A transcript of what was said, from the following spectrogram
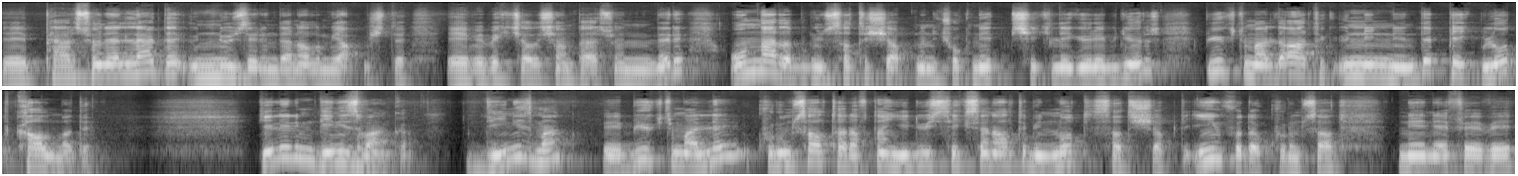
e, personeller de ünlü üzerinden alım yapmıştı. E-bebek çalışan personelleri. Onlar da bugün satış yaptığını çok net bir şekilde görebiliyoruz. Büyük ihtimalle artık ünlünün elinde pek bir lot kalmadı. Gelelim Denizbank'a. Denizbank e, büyük ihtimalle kurumsal taraftan 786 bin not satış yaptı. Info da kurumsal NNF ve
